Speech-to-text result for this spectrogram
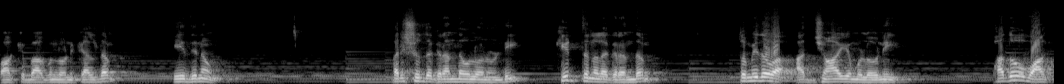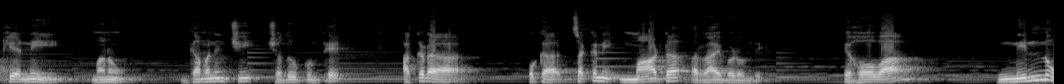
వాక్య భాగంలోనికి వెళ్దాం. ఈ దినం పరిశుద్ధ గ్రంథంలో నుండి కీర్తనల గ్రంథం తొమ్మిదవ అధ్యాయములోని పదో వాక్యాన్ని మనం గమనించి చదువుకుంటే అక్కడ ఒక చక్కని మాట రాయబడి ఉంది యహోవా నిన్ను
